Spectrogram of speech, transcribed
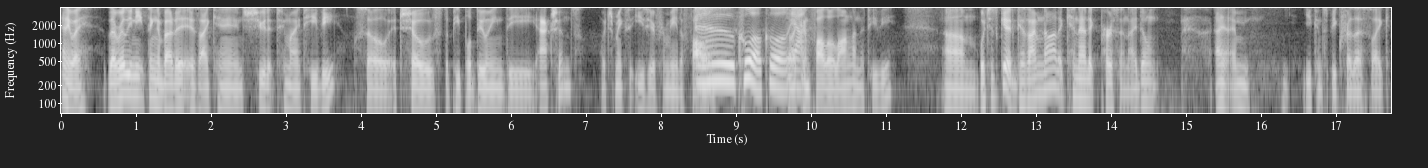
Anyway, the really neat thing about it is I can shoot it to my TV. So it shows the people doing the actions, which makes it easier for me to follow. Oh, cool, cool. so yeah. I can follow along on the TV, um, which is good because I'm not a kinetic person. I don't, I, I'm you can speak for this. Like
